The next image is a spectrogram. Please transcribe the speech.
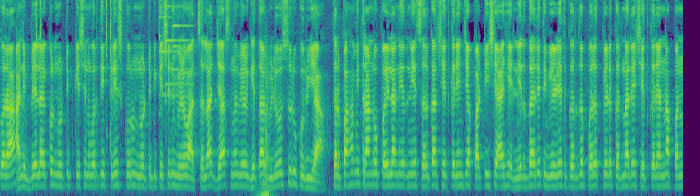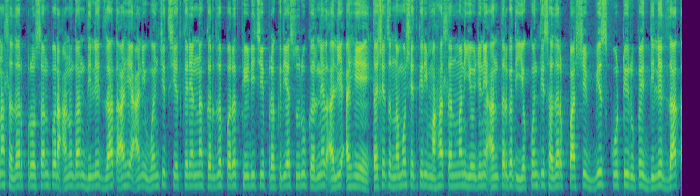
करा आणि बेल आयकॉन नोटिफिकेशन वरती प्रेस करून नोटिफिकेशन मिळवा. चला जास्त न वेळ घेता व्हिडिओ सुरू करूया. तर पहा मित्रांनो पहिला निर्णय सरकार शेतकऱ्यांच्या पाठीशी आहे. निर्धारित वेळेत कर्ज परतफेड करणाऱ्या शेतकऱ्यांना पन्नास हजार प्रोत्साहनपर अनुदान दिले जात आहे आणि वंचित शेतकऱ्यांना कर्ज परतफेडीची प्रक्रिया सुरू करण्यात आली आहे. तसेच नमो शेतकरी महासन्मान योजनेअंतर्गत एकोणतीस हजार पाचशे वीस कोटी रुपये दिले जात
